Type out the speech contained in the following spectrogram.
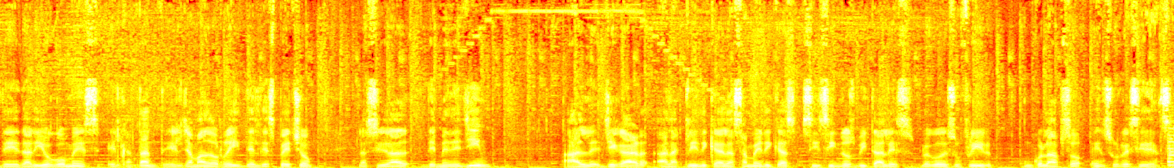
de Darío Gómez, el cantante, el llamado Rey del Despecho, la ciudad de Medellín, al llegar a la Clínica de las Américas sin signos vitales, luego de sufrir un colapso en su residencia.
